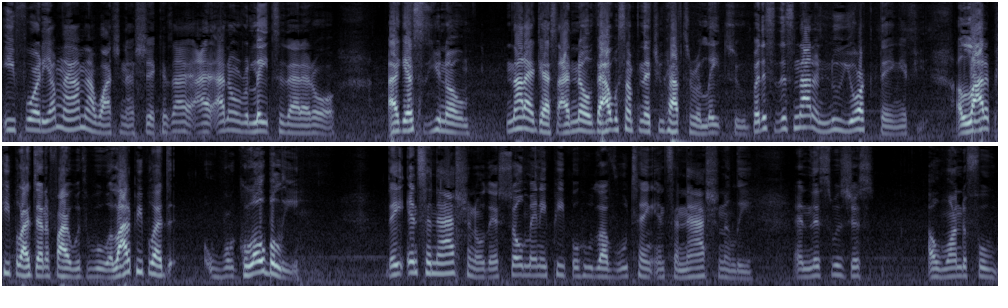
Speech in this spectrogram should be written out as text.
E40. I'm like, I'm not watching that shit because I, I I don't relate to that at all. I guess you know not I guess I know that was something that you have to relate to, but it's this not a New York thing. If you, a lot of people identify with Wu, a lot of people are globally, they international. There's so many people who love Wu Tang internationally, and this was just a wonderful.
